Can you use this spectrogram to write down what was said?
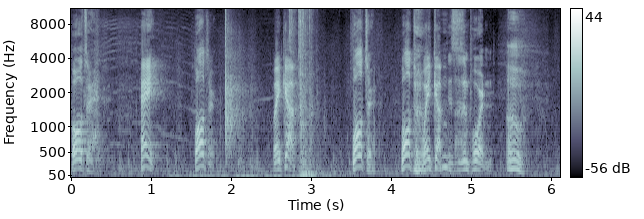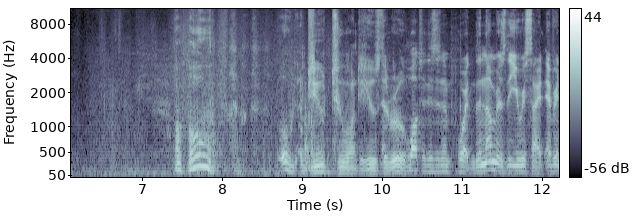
Walter. Hey, Walter. Wake up. Walter. Walter, wake up. This is important. Oh. Oh, oh. Oh, do you two want to use the room? Walter, this is important. The numbers that you recite every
